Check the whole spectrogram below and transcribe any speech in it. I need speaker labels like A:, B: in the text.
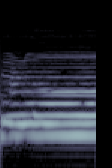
A: Lord.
